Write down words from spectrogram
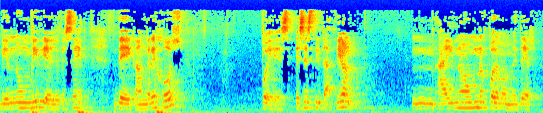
viendo un vídeo, yo qué sé, de cangrejos, pues es excitación. Mm, ahí no nos podemos meter.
